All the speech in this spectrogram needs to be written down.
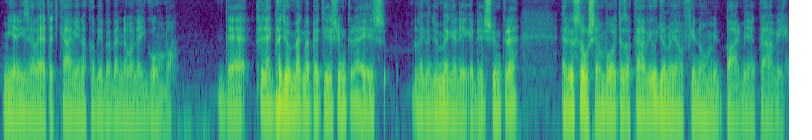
milyen íze lehet egy kávénak, amiben benne van egy gomba. De legnagyobb meglepetésünkre és legnagyobb megelégedésünkre erről szó sem volt, ez a kávé ugyanolyan finom, mint bármilyen kávé.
